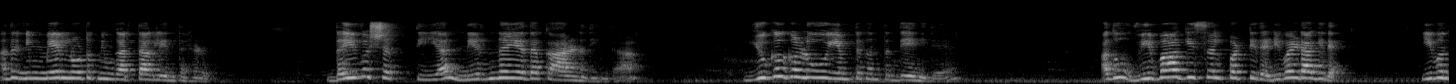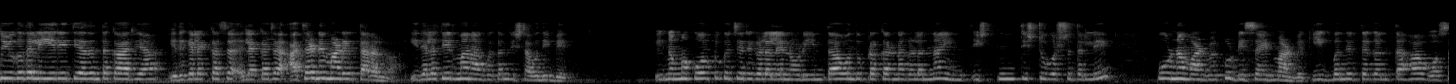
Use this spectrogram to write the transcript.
ಅಂದ್ರೆ ನಿಮ್ ಮೇಲ್ನೋಟಕ್ಕೆ ನಿಮ್ಗೆ ಅರ್ಥ ಆಗ್ಲಿ ಅಂತ ಹೇಳೋದು. ದೈವಶಕ್ತಿಯ ನಿರ್ಣಯದ ಕಾರಣದಿಂದ ಯುಗಗಳು ಎಂಬತಕ್ಕಂಥದ್ದೇನಿದೆ, ಅದು ವಿಭಾಗಿಸಲ್ಪಟ್ಟಿದೆ ಡಿವೈಡ್ ಆಗಿದೆ. ಈ ಒಂದು ಯುಗದಲ್ಲಿ ಈ ರೀತಿಯಾದಂತ ಕಾರ್ಯ, ಇದಕ್ಕೆ ಲೆಕ್ಕ ಲೆಕ್ಕಾಚಾರ ಆಚರಣೆ ಮಾಡಿರ್ತಾರಲ್ವಾ? ಇದೆಲ್ಲ ತೀರ್ಮಾನ ಆಗ್ಬೇಕಂದ್ರೆ ಇಷ್ಟು ಅವಧಿ ಬೇಕು. ಈಗ ನಮ್ಮ ಕೋರ್ಟು ಕಚೇರಿಗಳಲ್ಲೇ ನೋಡಿ ಇಂಥ ಒಂದು ಪ್ರಕರಣಗಳನ್ನ ಇಂತಿಷ್ಟು ವರ್ಷದಲ್ಲಿ ಪೂರ್ಣ ಮಾಡಬೇಕು, ಡಿಸೈಡ್ ಮಾಡ್ಬೇಕು. ಈಗ ಬಂದಿರ್ತಕ್ಕಂತಹ ಹೊಸ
